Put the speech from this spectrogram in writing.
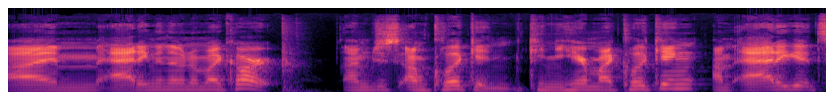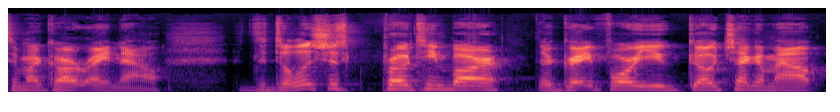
I'm adding them to my cart. I'm just I'm clicking. Can you hear my clicking? I'm adding it to my cart right now. It's a delicious protein bar. They're great for you. Go check them out.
